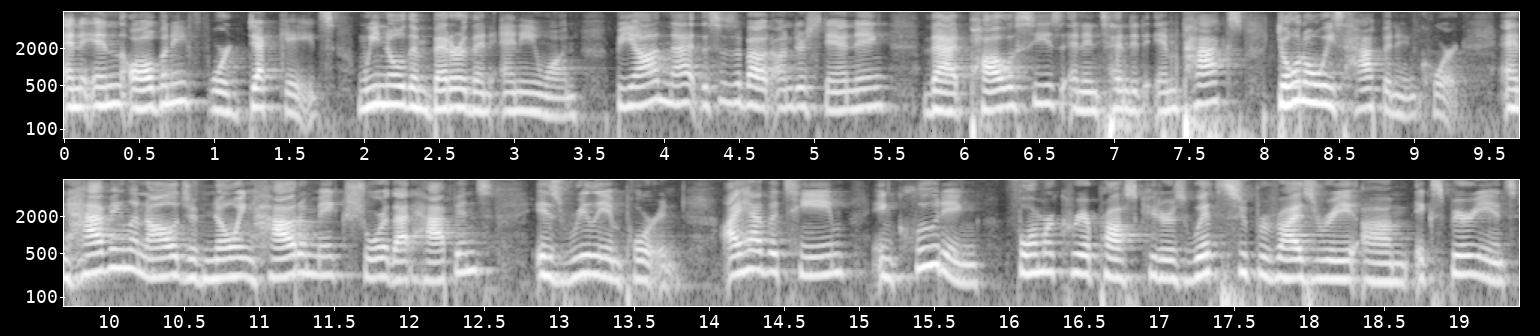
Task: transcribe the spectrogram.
and in Albany for decades. We know them better than anyone. Beyond that, this is about understanding that policies and intended impacts don't always happen in court. And having the knowledge of knowing how to make sure that happens is really important. I have a team, including former career prosecutors with supervisory um, experience,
